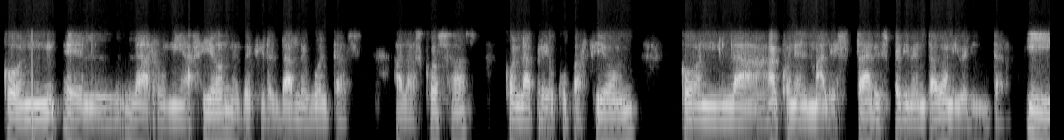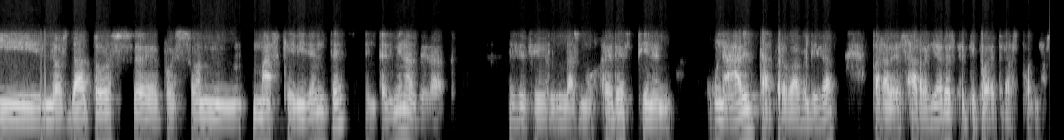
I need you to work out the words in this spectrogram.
con la rumiación, es decir, el darle vueltas a las cosas, con la preocupación, con, la, con el malestar experimentado a nivel interno. Y los datos eh, pues son más que evidentes en términos de edad. Es decir, las mujeres tienen una alta probabilidad para desarrollar este tipo de trastornos.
